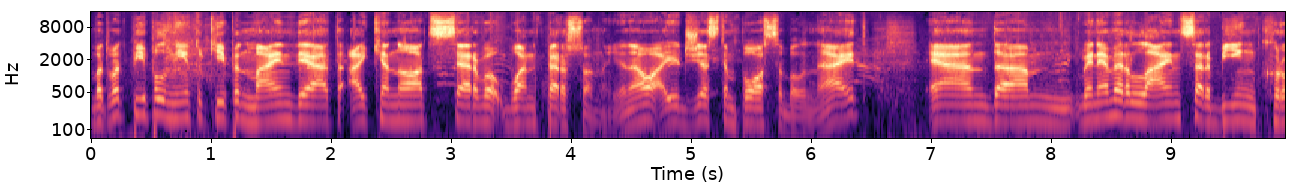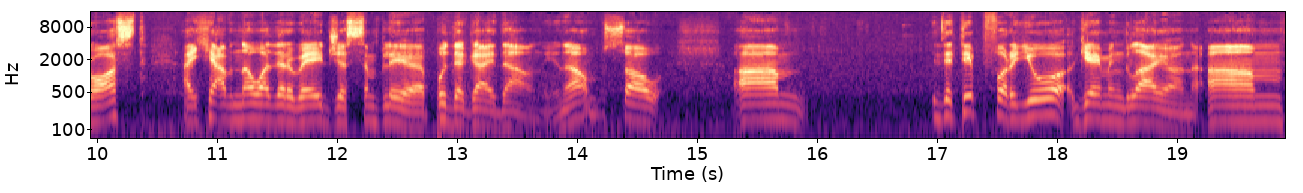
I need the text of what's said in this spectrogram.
But what people need to keep in mind that I cannot serve one person, you know, it's just impossible, right? And um, whenever lines are being crossed, I have no other way, just simply uh, put the guy down, you know? So, um, the tip for you, Gaming Lion, um,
